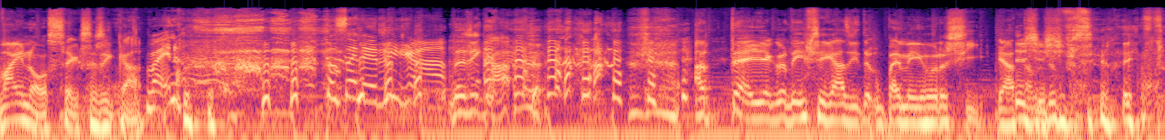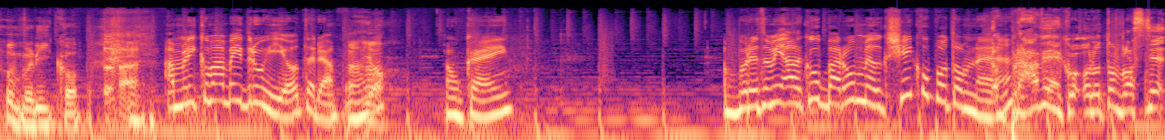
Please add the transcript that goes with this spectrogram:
Vajnos, jak se říká. Vajno. to se neříká. Neříká? A teď, jako teď přichází to úplně nejhorší. Já tam Ježiš. jdu přilejt to mlíko. A mlíko má být druhý, jo, teda? Aha. Jo. OK. A bude to mít ale takovou baru milkshakeu potom, ne? No právě, jako ono to vlastně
